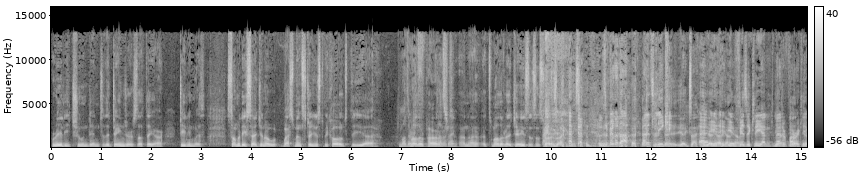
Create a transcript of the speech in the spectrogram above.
really tuned in to the dangers that they are dealing with. Somebody said, you know, Westminster used to be called the uh, Mother of- Parliament, that's right. and uh, it's Mother of Jesus as far as I'm concerned. There's a bit of that, and it's leaking. Yeah, exactly. Uh, Yeah, yeah, uh, yeah, yeah. Physically and metaphorically,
